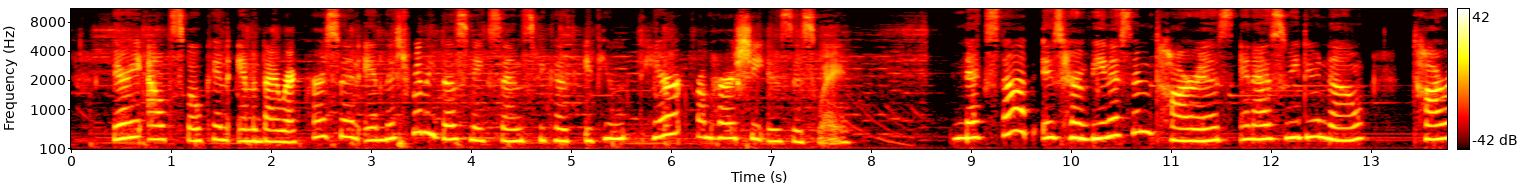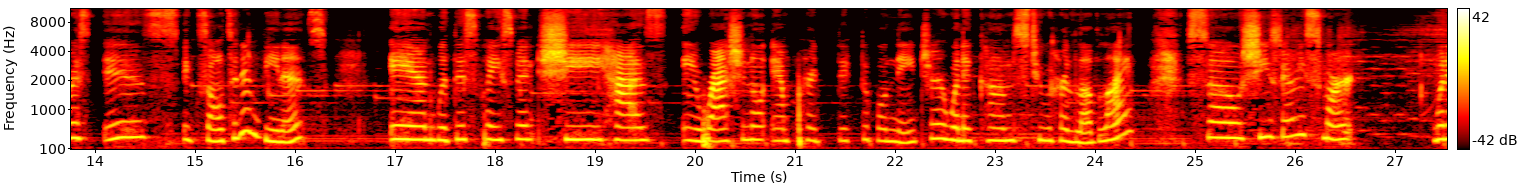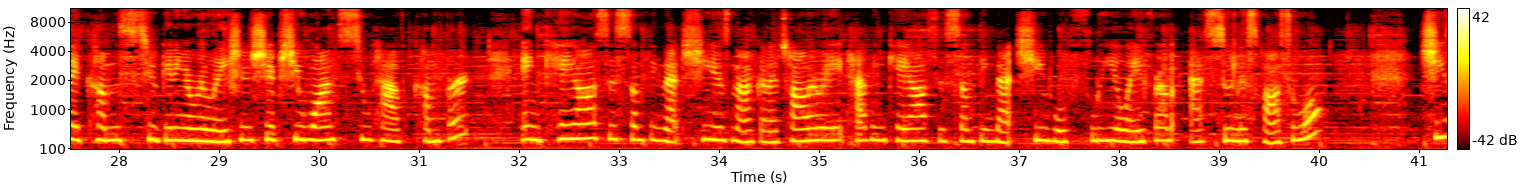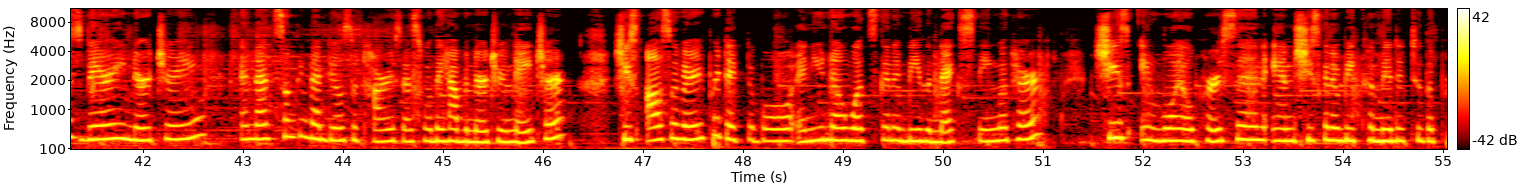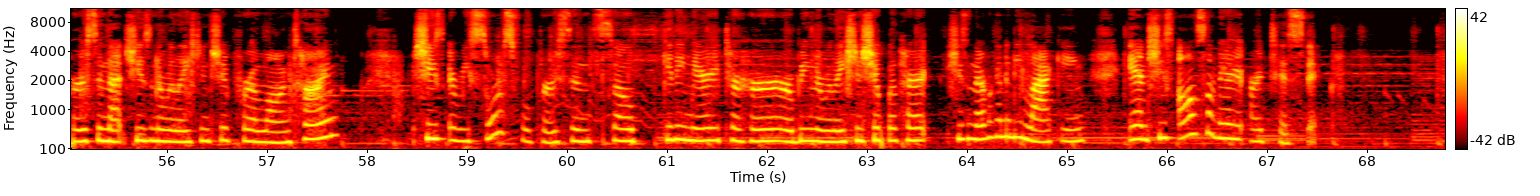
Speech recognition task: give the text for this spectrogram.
Very outspoken and a direct person, and this really does make sense because if you hear from her, she is this way. Next up is her Venus in Taurus, and as we do know, Taurus is exalted in Venus, and with this placement, she has a rational and predictable nature when it comes to her love life. So she's very smart when it comes to getting a relationship, she wants to have comfort, and chaos is something that she is not going to tolerate. Having chaos is something that she will flee away from as soon as possible. She's very nurturing, and that's something that deals with Taurus as well. They have a nurturing nature. She's also very predictable, and you know what's going to be the next thing with her she's a loyal person and she's going to be committed to the person that she's in a relationship for a long time. She's a resourceful person, so getting married to her or being in a relationship with her, She's never going to be lacking. And she's also very artistic.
